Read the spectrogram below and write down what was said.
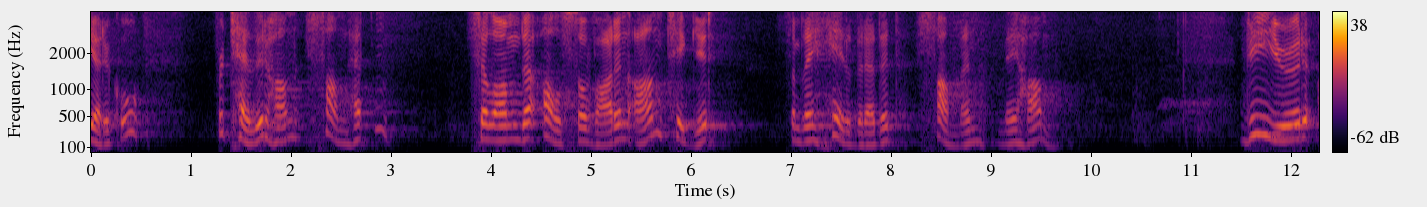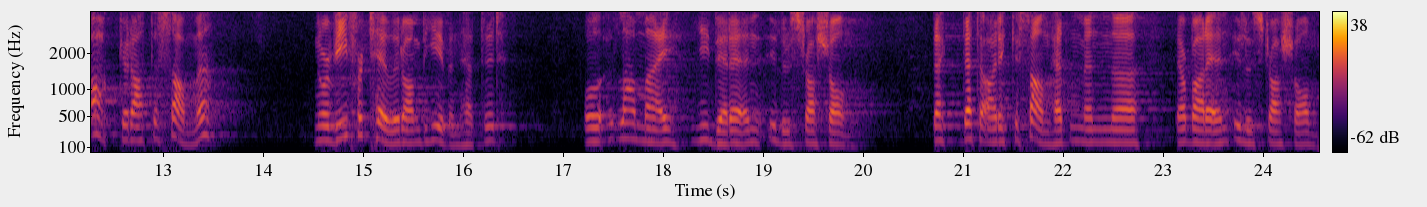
Jeriko, forteller han sannheten, selv om det altså var en annen tigger som ble helbredet sammen med ham. Vi gjør akkurat det samme når vi forteller om begivenheter. Og La meg gi dere en illustrasjon. Dette er ikke sannheten, men uh, det er bare en illustrasjon.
